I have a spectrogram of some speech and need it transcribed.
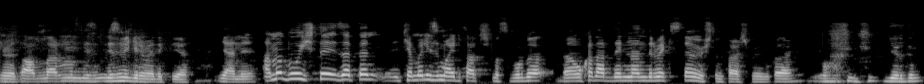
Evet aldılar mı biz, biz mi girmedik diyor. Yani ama bu işte zaten Kemalizm ayrı tartışması. Burada ben o kadar derinlendirmek istememiştim tartışmayı bu kadar girdim.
